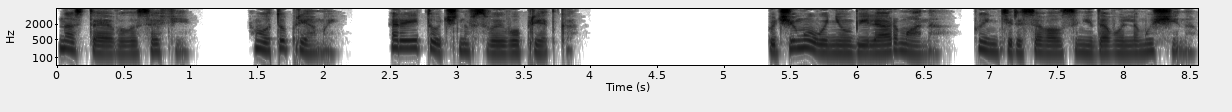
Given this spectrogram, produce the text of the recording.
настаивала Софи. «Вот упрямый. Рэй точно в своего предка». «Почему вы не убили Армана?» — поинтересовался недовольно мужчина.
